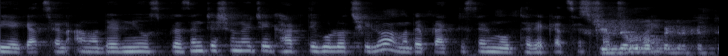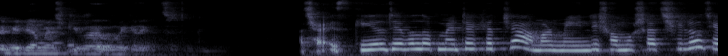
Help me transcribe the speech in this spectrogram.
দিয়ে গেছেন। আমাদের নিউজ প্রেজেন্টেশনের যে ঘাটতিগুলো ছিল আমাদের প্র্যাকটিসের মধ্যে রেখেছেন স্কিল ডেভেলপমেন্টের ক্ষেত্রে মিডিয়া মাইন্ডস কীভাবে ভূমিকা রেখেছে? আচ্ছা স্কিল ডেভেলপমেন্টের ক্ষেত্রে আমার মেইনলি সমস্যা ছিল যে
